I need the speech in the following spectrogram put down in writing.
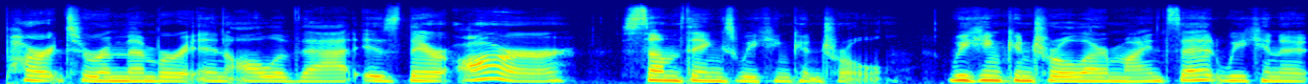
part to remember in all of that is there are some things we can control we can control our mindset. We can uh,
